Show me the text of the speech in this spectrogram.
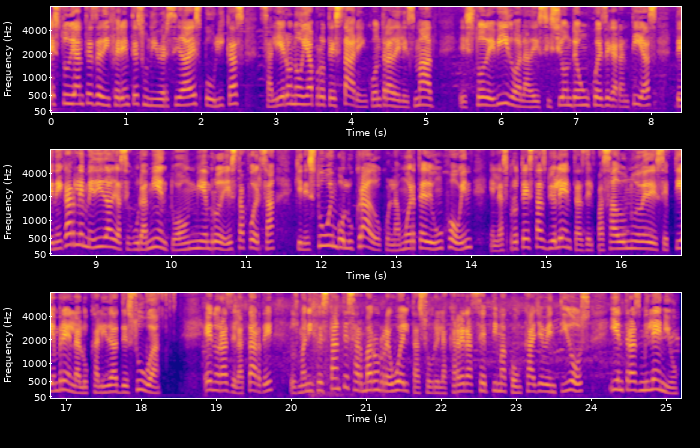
Estudiantes de diferentes universidades públicas salieron hoy a protestar en contra del ESMAD, esto debido a la decisión de un juez de garantías de negarle medida de aseguramiento a un miembro de esta fuerza, quien estuvo involucrado con la muerte de un joven en las protestas violentas del pasado 9 de septiembre en la localidad de Suba. En horas de la tarde, los manifestantes armaron revueltas sobre la carrera séptima con calle 22 y en Transmilenio,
